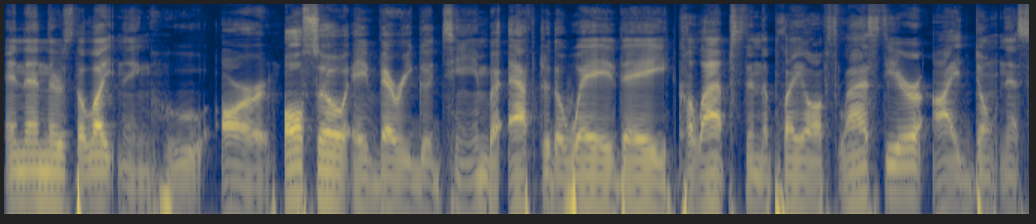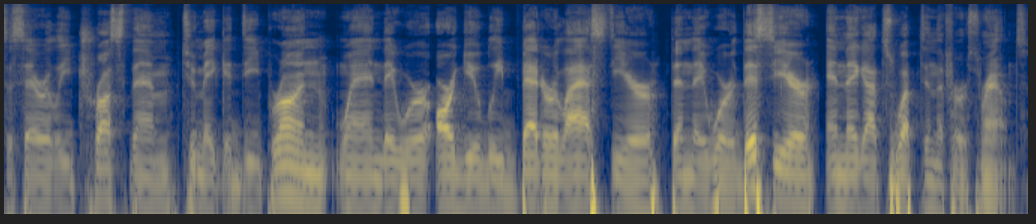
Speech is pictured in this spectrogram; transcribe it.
And then there's the Lightning, who are also a very good team, but after the way they collapsed in the playoffs last year, I don't necessarily trust them to make a deep run when they were arguably better last year than they were this year, and they got swept in the first round.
